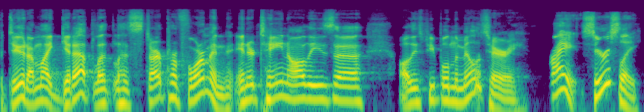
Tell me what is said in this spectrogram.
but dude, I'm like, get up. Let let's start performing. Entertain all these uh all these people in the military. Right. Seriously.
